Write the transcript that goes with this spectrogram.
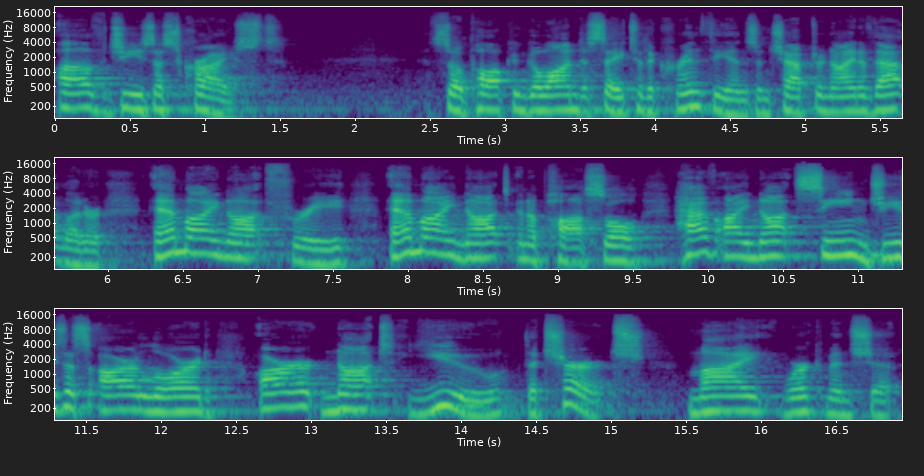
of Jesus Christ. So Paul can go on to say to the Corinthians in chapter 9 of that letter Am I not free? Am I not an apostle? Have I not seen Jesus our Lord? Are not you, the church, my workmanship?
